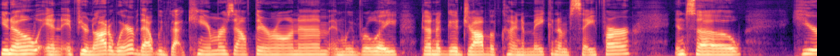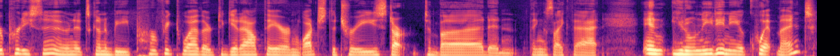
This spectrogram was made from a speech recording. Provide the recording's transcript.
you know. And if you're not aware of that, we've got cameras out there on them, and we've really done a good job of kind of making them safer. And so, here pretty soon, it's going to be perfect weather to get out there and watch the trees start to bud and things like that. And you don't need any equipment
